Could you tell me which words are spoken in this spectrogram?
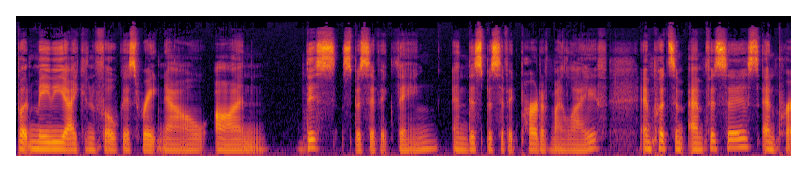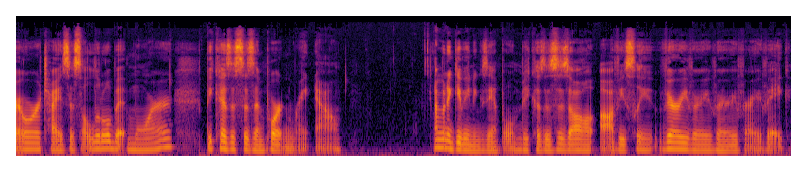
but maybe I can focus right now on this specific thing and this specific part of my life and put some emphasis and prioritize this a little bit more because this is important right now. I'm going to give you an example because this is all obviously very, very, very, very vague.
